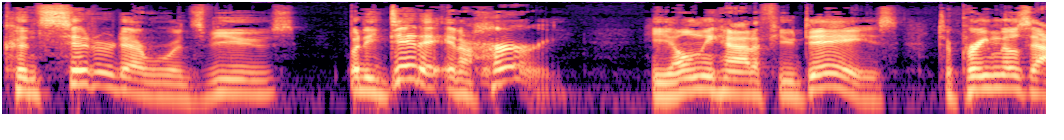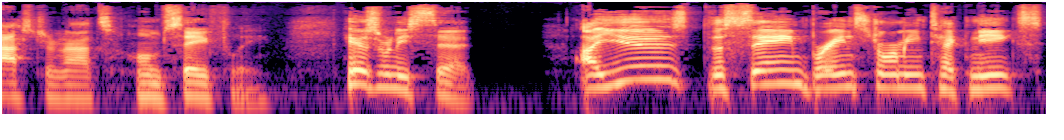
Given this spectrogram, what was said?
considered everyone's views, but he did it in a hurry. He only had a few days to bring those astronauts home safely. Here's what he said I used the same brainstorming techniques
